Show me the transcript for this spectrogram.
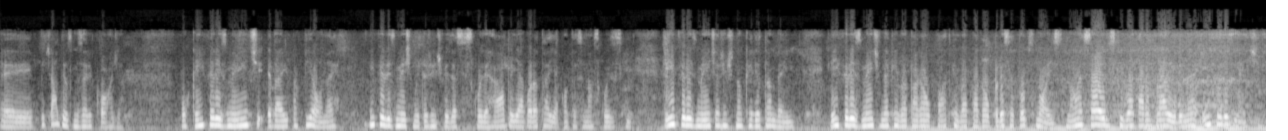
É, pedir a Deus misericórdia. Porque infelizmente é daí para pior, né? Infelizmente muita gente fez essa escolha errada e agora tá aí acontecendo as coisas que infelizmente a gente não queria também. Que infelizmente, né, quem vai pagar o pato, quem vai pagar o preço é todos nós. Não é só eles que votaram para ele, né? Infelizmente.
